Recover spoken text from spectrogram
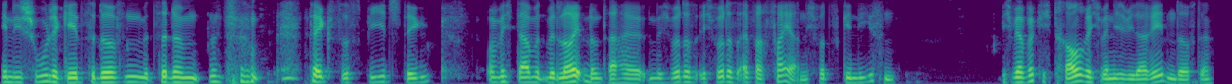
in die Schule gehen zu dürfen mit so einem, so einem Text-to-Speech-Ding und mich damit mit Leuten unterhalten. Ich würde es ich würd einfach feiern, ich würde es genießen. Ich wäre wirklich traurig, wenn ich wieder reden dürfte.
